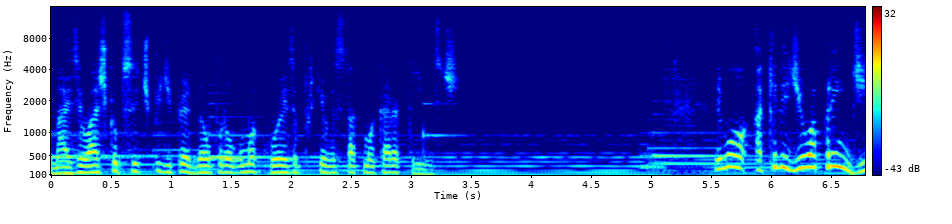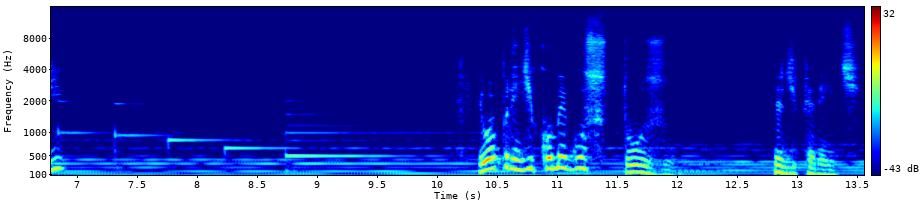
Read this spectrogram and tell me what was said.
mas eu acho que eu preciso te pedir perdão por alguma coisa porque você está com uma cara triste. Irmão, aquele dia eu aprendi. Eu aprendi como é gostoso ser diferente.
